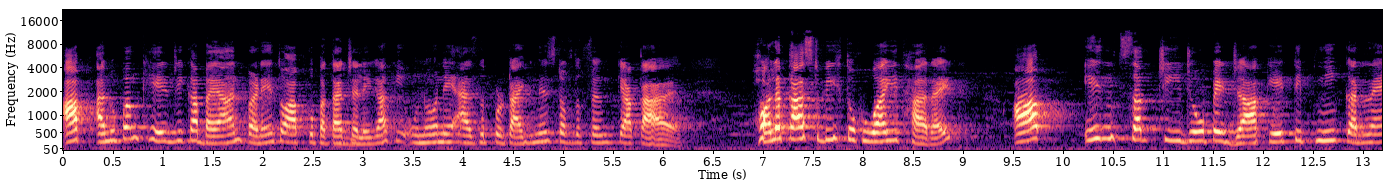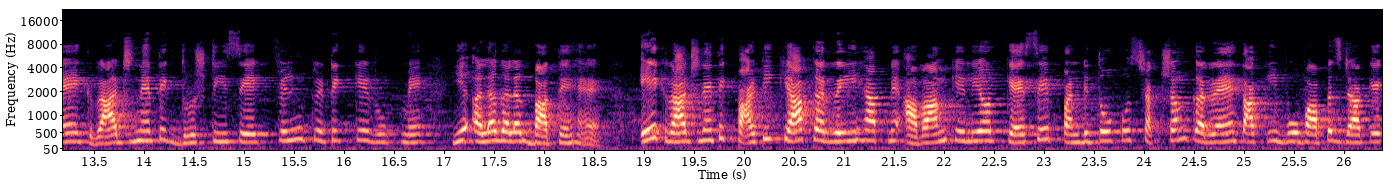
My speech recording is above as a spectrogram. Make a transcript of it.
आप अनुपम खेर जी का बयान पढ़ें तो आपको पता चलेगा कि उन्होंने as the protagonist of the film क्या कहा है। हॉलोकास्ट भी तो हुआ ही था राइट आप इन सब चीज़ों पे जाके टिप्पणी कर रहे हैं, एक राजनीतिक दृष्टि से, एक फ़िल्म क्रिटिक के रूप में, ये अलग अलग बातें हैं। एक राजनीतिक पार्टी क्या कर रही है अपने आवाम के लिए और कैसे पंडितों को सक्षम कर रहे हैं ताकि वो वापस जाके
